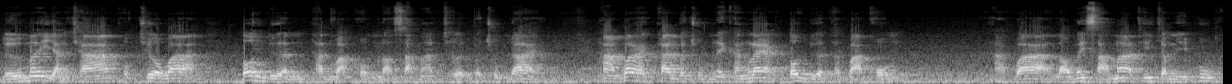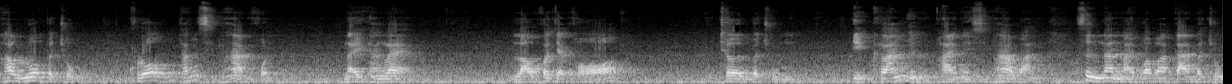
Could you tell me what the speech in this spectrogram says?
หรือไม่อย่างช้าผมเชื่อว่าต้นเดือนธันวาคมเราสามารถเชิญประชุมได้ หากว่าการประชุมในครั้งแรกต้นเดือนธันวาคม หากว่าเราไม่สามารถที่จะมีผู้เข้าร่วมประชุม ครบทั้ง 15 คนในครั้งแรก เราก็จะขอเชิญประชุมอีกครั้งหนึ่งภายใน 15 วัน ซึ่งนั่นหมายความว่าการประชุม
